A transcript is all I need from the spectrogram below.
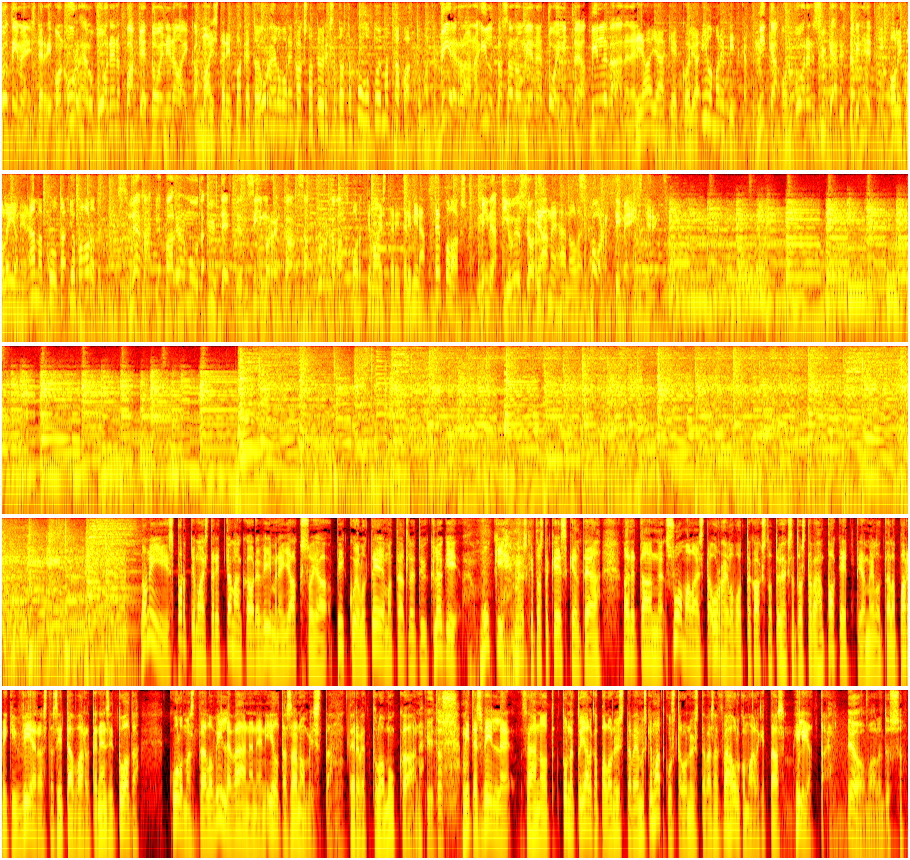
kotimeisteri, on urheiluvuoden paketoinnin aika. Maisterit paketoi urheiluvuoden 2019 puhutuimmat tapahtumat. Vieraana Iltasanomien toimittaja Ville Väänänen. Ja jääkiekkoilija Ilmari Pitkänen. Mikä on vuoden sykähdyttävin hetki? Oliko Leijonin MM-kulta jopa odotettavissa? Nämä ja paljon muuta yhteistyössä Siimoren kanssa purkavat Sporttimaisterit, eli minä, Teppo Laakso. minä, Julius Sorsa. Ja mehän olemme. Sporttimeisterit. No niin, Sporttimaisterit tämän kauden viimeinen jakso ja pikkujouluteema. Täältä löytyy Klögi Muki myöskin tuosta keskeltä ja laitetaan suomalaista urheiluvuotta 2019 vähän pakettia. Meillä on täällä parikin vierasta sitä varten. Ensin tuolta kulmasta täällä on Ville Väänänen Ilta-Sanomista. Tervetuloa mukaan. Kiitos. Mites Ville, sähän oot tunnettu jalkapallon ystävä ja myöskin matkustelun ystävä. Sä olet vähän ulkomaillakin taas hiljattain. Joo, mä olin tuossa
